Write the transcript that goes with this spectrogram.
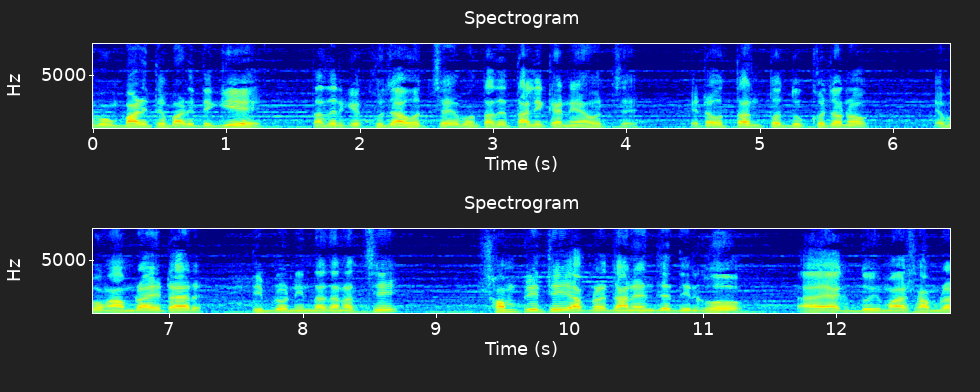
এবং বাড়িতে বাড়িতে গিয়ে তাদেরকে খোঁজা হচ্ছে এবং তাদের তালিকা নেওয়া হচ্ছে। এটা অত্যন্ত দুঃখজনক এবং আমরা এটার তীব্র নিন্দা জানাচ্ছি। সম্প্রীতি, আপনারা জানেন যে দীর্ঘ এক দুই মাস আমরা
